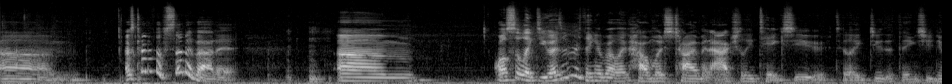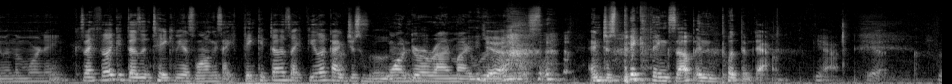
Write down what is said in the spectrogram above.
um, I was kind of upset about it. Um, Also, like, do you guys ever think about like how much time it actually takes you to like do the things you do in the morning? Because I feel like it doesn't take me as long as I think it does. I feel like I just Absolutely. wander around my room Yeah. aimlessly and just pick things up and put them down. Yeah. Yeah. I.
